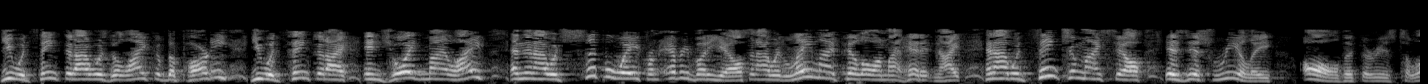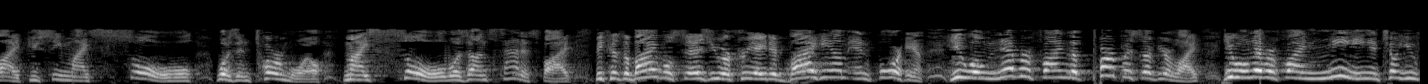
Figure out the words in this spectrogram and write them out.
You would think that I was the life of the party. You would think that I enjoyed my life. And then I would slip away from everybody else and I would lay my pillow on my head at night and I would think to myself, is this really all that there is to life. You see, my soul was in turmoil. My soul was unsatisfied. Because the Bible says you are created by Him and for Him. You will never find the purpose of your life. You will never find meaning until you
